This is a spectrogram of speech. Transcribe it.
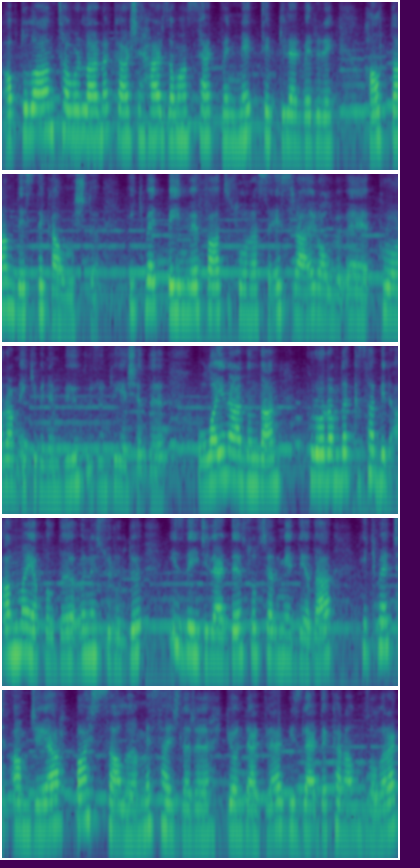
Abdullah'ın tavırlarına karşı her zaman sert ve net tepkiler vererek halktan destek almıştı. Hikmet Bey'in vefatı sonrası Esra Erol ve program ekibinin büyük üzüntü yaşadığı, olayın ardından programda kısa bir anma yapıldığı öne sürüldü. İzleyiciler de sosyal medyada Hikmet amcaya başsağlığı mesajları gönderdiler. Bizler de kanalımız olarak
